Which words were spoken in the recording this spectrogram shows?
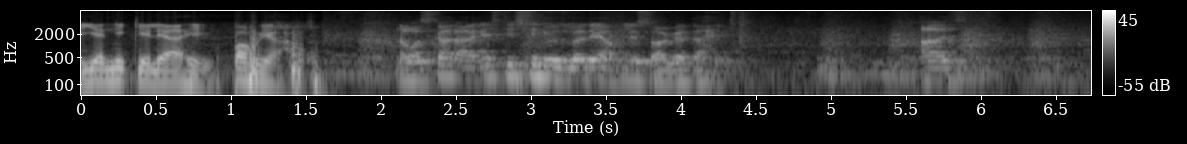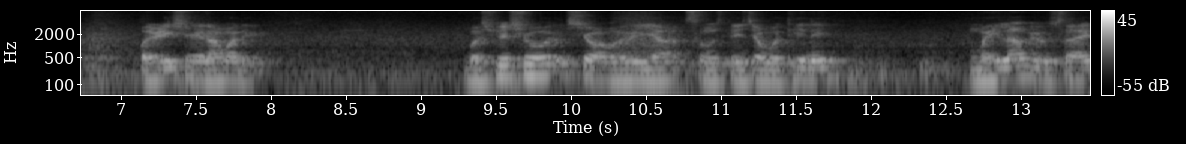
यांनी केले आहे. पाहूया. नमस्कार आर एस टी सी न्यूजमध्ये आपले स्वागत आहे. आज परळी शहरामध्ये बसवेश्वर सेवाभावी या संस्थेच्या वतीने महिला व्यवसाय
